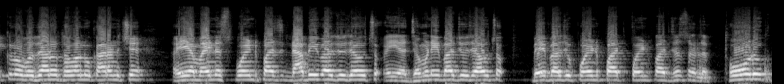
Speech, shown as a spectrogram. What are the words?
એકનો વધારો થવાનું કારણ છે. અહીંયા માઇનસ પોઈન્ટ પાંચ, ડાબી બાજુ જાઓ છો, અહીંયા જમણી બાજુ જાઓ છો, બે બાજુ પોઈન્ટ પાંચ પોઈન્ટ પાંચ જશો એટલે થોડુંક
